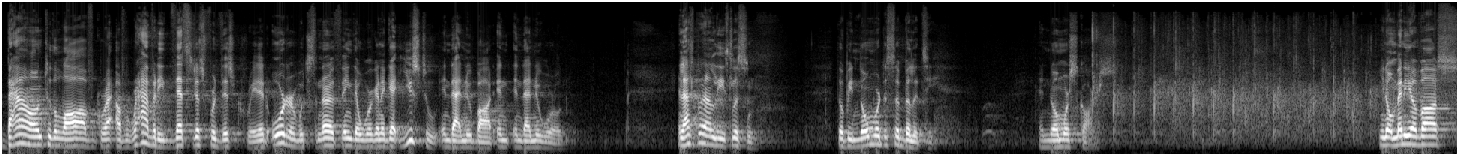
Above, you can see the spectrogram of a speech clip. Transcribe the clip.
bound to the law of, gra- of gravity. That's just for this created order, which is another thing that we're going to get used to in that new body, in, in that new world. And last but not least, listen, there'll be no more disability and no more scars. You know, many of us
